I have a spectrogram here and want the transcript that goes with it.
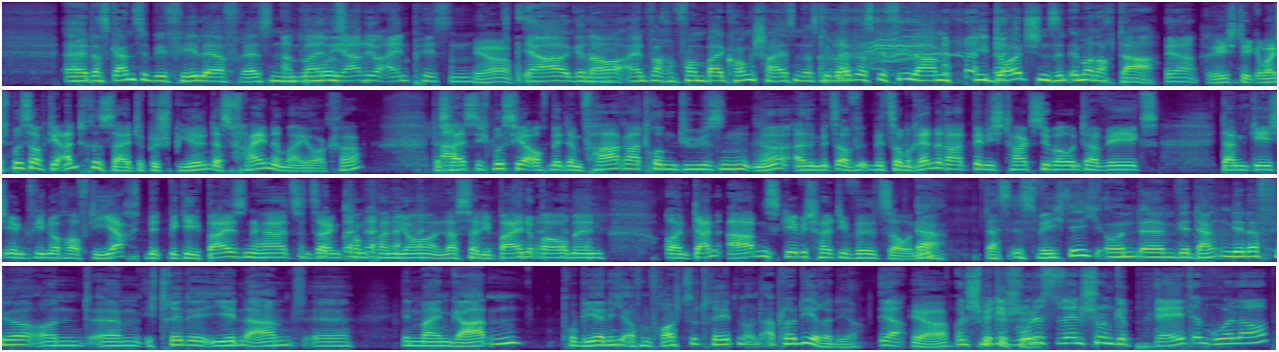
äh, das ganze Buffet leer fressen. am du musst Balneario einpissen. Ja. ja, genau, einfach vom Balkon scheißen, dass die Leute das Gefühl haben, die Deutschen sind immer noch da. Ja. Richtig, aber ich muss auch die andere Seite bespielen, das feine Mallorca. Das Ah. heißt, ich muss hier auch mit dem Fahrrad rumdüsen, ne? also mit so, mit so einem Rennrad bin ich tagsüber unterwegs. Dann gehe ich irgendwie noch auf die Yacht mit Mickey Beisenherz und seinem Kompagnon und lass da die Beine baumeln. Und dann abends gebe ich halt die Wildsau. Ne? Ja, das ist wichtig und ähm, wir danken dir dafür und ähm, ich trete jeden Abend äh, in meinen Garten, probiere nicht auf den Frosch zu treten und applaudiere dir. Ja. Ja, Und Schmidt, wurdest du denn schon geprellt im Urlaub?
